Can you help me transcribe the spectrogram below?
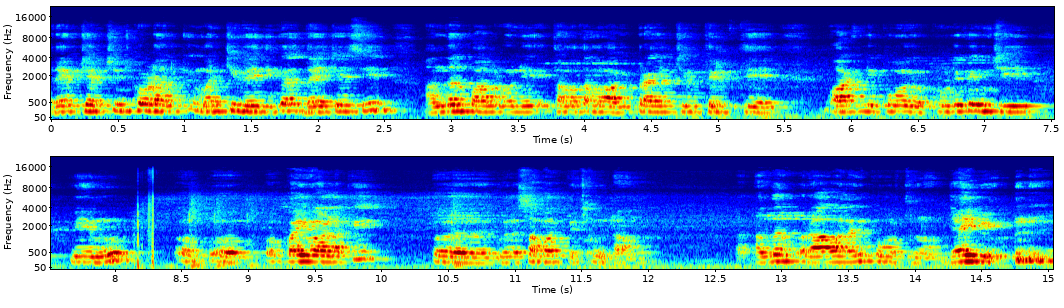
రేపు చర్చించుకోవడానికి మంచి వేదిక దయచేసి అందరూ పాల్గొని తమ తమ అభిప్రాయాలు తెలిపితే వాటిని కుడిపించి మేము పై వాళ్ళకి సమర్పించుకుంటాము. అందరూ రావాలని కోరుతున్నాం జై భీమ్.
